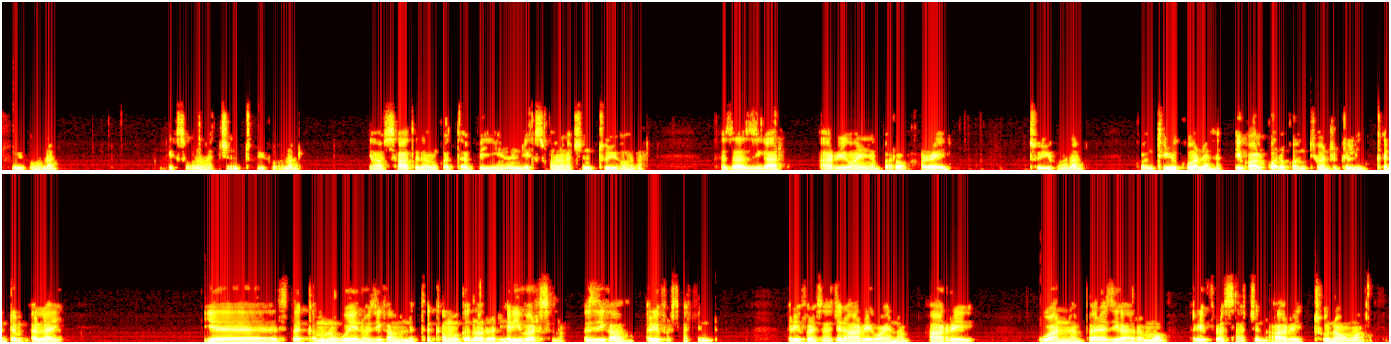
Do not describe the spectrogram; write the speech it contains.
two ይሆናል። index one ኣችን two ይሆናል። ያው ሰዓት ለመቆጠብ ብዬ ነው። index one ኣችን two ይሆናል። ከዛ እዚህ ጋር array one የነበረው array two ይሆናል። continue ከሆነ equal ከሆነ continue አድርግልኝ። ቅድም ላይ የተጠቀምነው ወይ ነው እዚህ ጋር የምንጠቀመው ግን already reverse ነው። እዚህ ጋር reverse ኣችን reference ኣችን array ዋይ array one ነበረ። እዚህ ጋር ደግሞ reference ኣችን array two ነው ማለት ነው።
